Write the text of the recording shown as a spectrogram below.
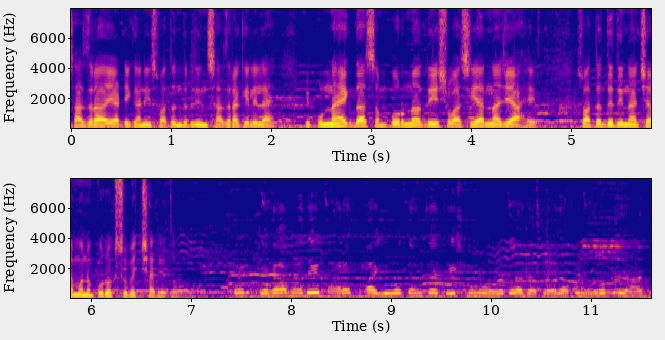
साजरा या ठिकाणी स्वातंत्र्य दिन साजरा केलेला आहे. मी पुन्हा एकदा संपूर्ण देशवासियांना जे आहे स्वातंत्र्य दिनाच्या मनपूर्वक शुभेच्छा देतो. जगामध्ये भारत हा युवकांचा देश म्हणून ओळखला जातो आज आपण युवक आहात.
